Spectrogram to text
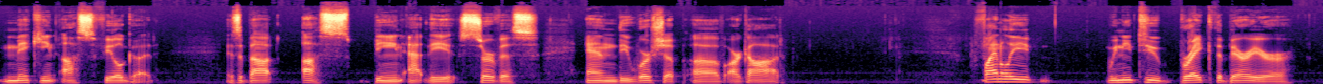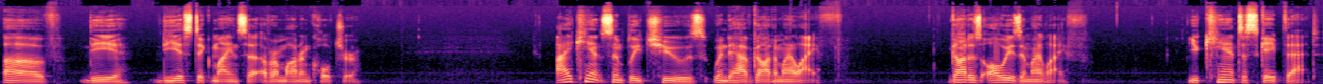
making us feel good. It's about us being at the service and the worship of our God. Finally, we need to break the barrier of the deistic mindset of our modern culture. I can't simply choose when to have God in my life. God is always in my life. You can't escape that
